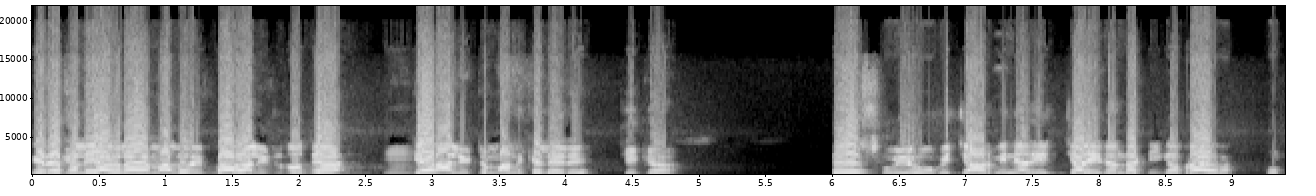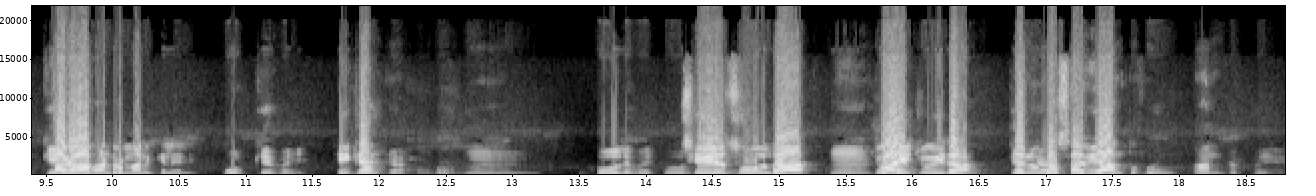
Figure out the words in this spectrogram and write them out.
ਇਹਦੇ ਥੱਲੇ ਅਗਲਾ ਐ ਮੰਨ ਲਓ ਵੀ 12 ਲੀਟਰ ਦੁੱਧ ਆ ਹੂੰ। 11 ਲੀਟਰ ਮੰਨ ਕੇ ਲੈ ਲੇ। ਠੀਕ ਆ। ਤੇ ਸੂਈ ਹੋਊਗੀ 4 ਮਹੀਨਿਆਂ ਦੀ 40 ਦਿਨ ਦਾ ਟੀਕਾ ਭਰਾਇਆ ਵਾ। ਓਕੇ ਅਗਲਾ ਫੰਡਰ ਮੰਨ ਕੇ ਲੈ ਲਈ। ਓਕੇ ਬਾਈ। ਠੀਕ ਹੈ? ਹੂੰ। ਖੋਲ ਦੇ ਬਾਈ ਤੋਰ। ਸੀਲ ਸੂਲ ਦਾ ਹੂੰ। ਚੁਆਈ ਚੂਈ ਦਾ ਤੈਨੂੰ ਆ। ਦੱਸਿਆ ਵੀ ਅੰਤ ਕੋਈ। ਅੰਤ ਕੋਈ ਨਹੀਂ।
